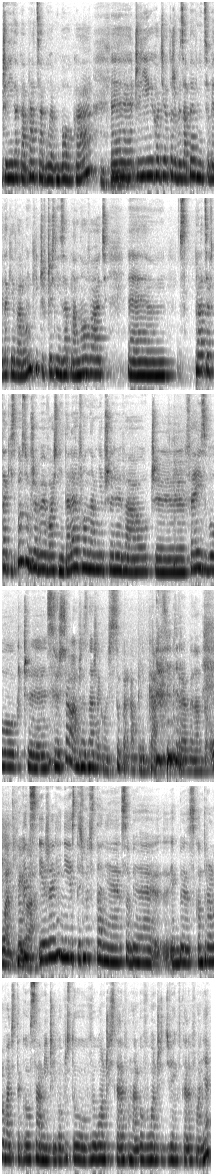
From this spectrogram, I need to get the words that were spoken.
Czyli taka praca głęboka, e, czyli chodzi o to, żeby zapewnić sobie takie warunki, czy wcześniej zaplanować pracę w taki sposób, żeby właśnie telefon nam nie przerywał, czy Facebook, czy... Słyszałam, że znasz jakąś super aplikację, która by nam to No ułatwiła. więc jeżeli nie jesteśmy w stanie sobie jakby skontrolować tego sami, czyli po prostu wyłączyć telefon albo wyłączyć dźwięk w telefonie,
